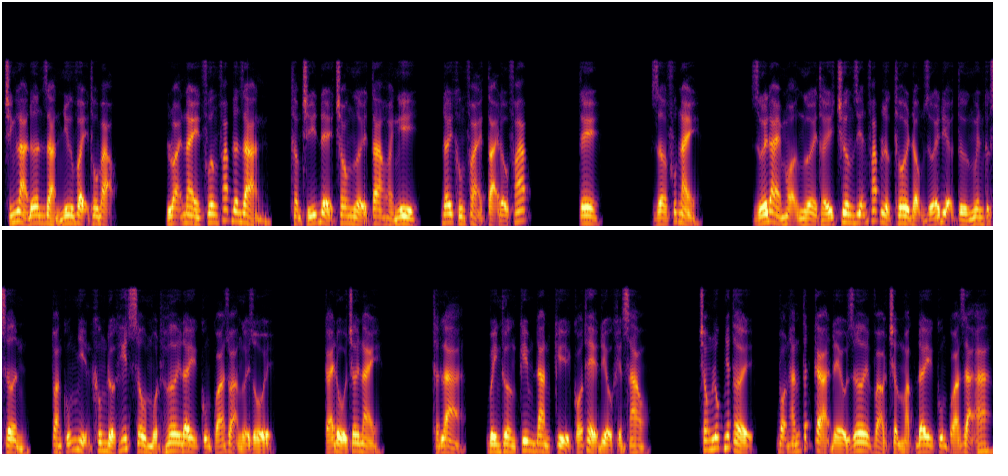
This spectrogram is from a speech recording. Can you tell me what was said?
Chính là đơn giản như vậy thô bạo. Loại này phương pháp đơn giản, thậm chí để cho người ta hoài nghi, đây không phải tại đấu pháp. T. Giờ phút này, dưới đài mọi người thấy trương diễn pháp lực thôi động dưới địa từ nguyên cực sơn, toàn cũng nhịn không được hít sâu một hơi, đây cũng quá dọa người rồi. Cái đồ chơi này, thật là, bình thường kim đan kỳ có thể điều khiển sao? Trong lúc nhất thời, bọn hắn tất cả đều rơi vào trầm mặc đây cũng quá giả a.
